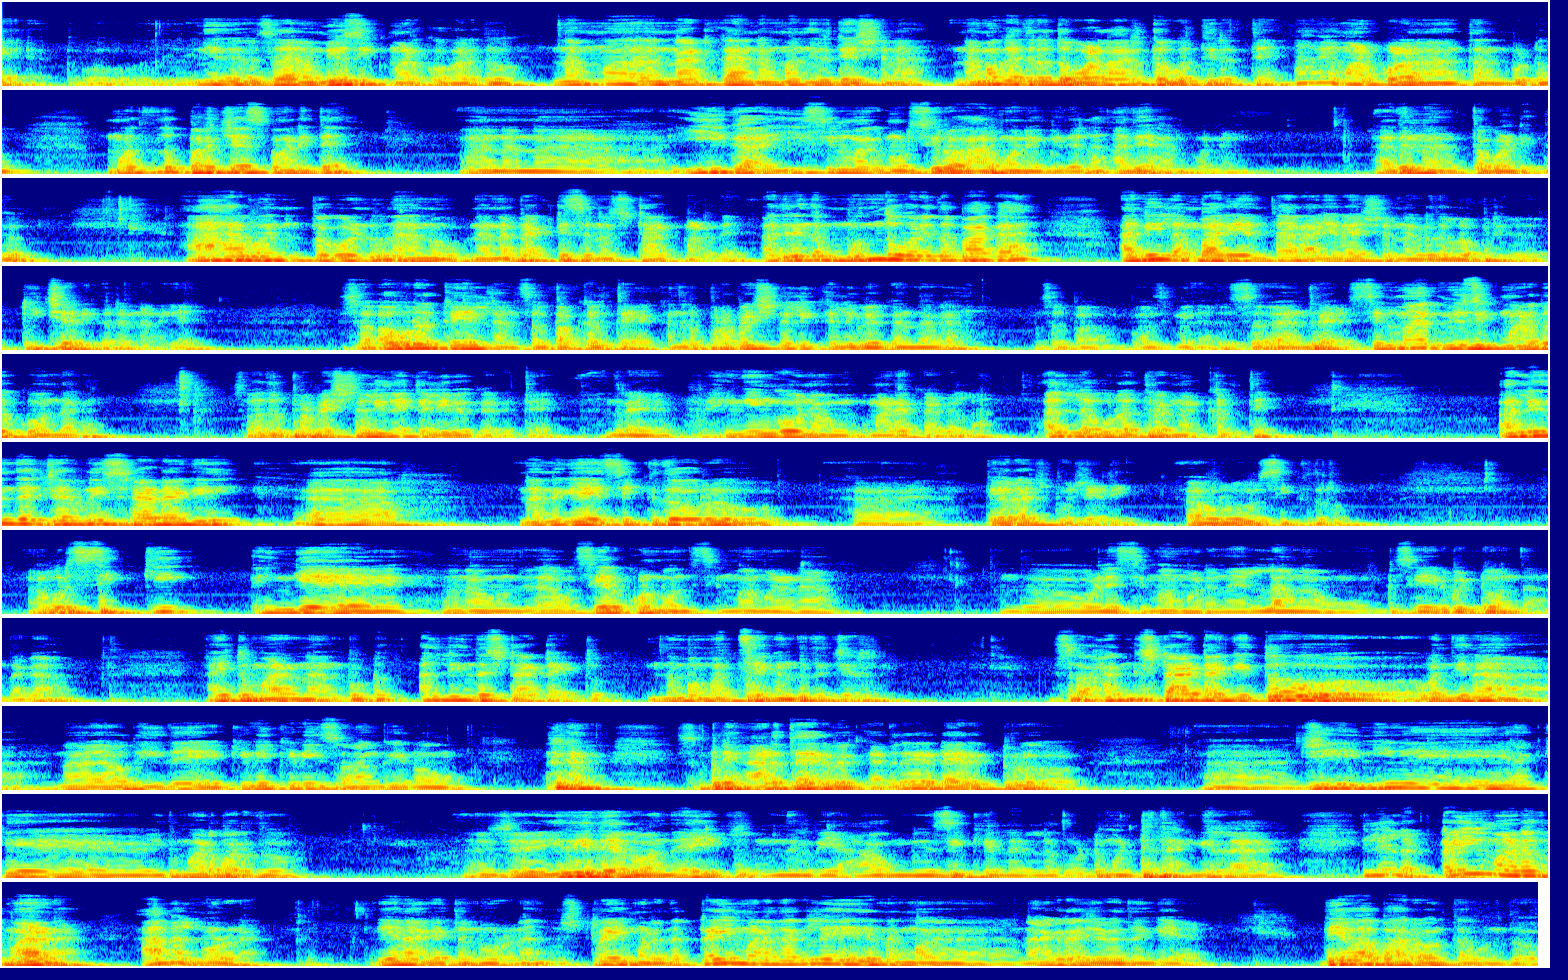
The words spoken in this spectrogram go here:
ಮ್ಯೂಸಿಕ್ ಮಾಡ್ಕೋಬಾರ್ದು. ನಮ್ಮ ನಾಟಕ, ನಮ್ಮ ನಿರ್ದೇಶನ ನಮಗದ್ರದ್ದು ಒಳ ಅರ್ಥ ಗೊತ್ತಿರುತ್ತೆ. ನಾವೇ ಮಾಡ್ಕೊಳ್ಳೋಣ ಅಂತ ಅಂದ್ಬಿಟ್ಟು ಮೊದಲು ಪರ್ಚೇಸ್ ಮಾಡಿದ್ದೆ. ನನ್ನ ಈಗ ಈ ಸಿನಿಮಾಗೆ ನೋಡಿಸಿರೋ ಹಾರ್ಮೋನಿಯಂ ಇದೆಯಲ್ಲ ಅದೇ ಹಾರ್ಮೋನಿಯಂ ಅದನ್ನು ತಗೊಂಡಿದ್ದು. ಆ ಹಾರ್ಮೋನಿಯಂ ತಗೊಂಡು ನಾನು ನನ್ನ ಪ್ರಾಕ್ಟೀಸನ್ನು ಸ್ಟಾರ್ಟ್ ಮಾಡಿದೆ. ಅದರಿಂದ ಮುಂದುವರೆದ ಭಾಗ ಅನಿಲ್ ಅಂಬಾರಿ ಅಂತ ರಾಜರಾಜೇಶ್ವರ ನಗರದಲ್ಲಿ ಒಬ್ಬರು ಟೀಚರ್ ಇದ್ದಾರೆ ನನಗೆ. ಸೊ ಅವರ ಕೈಯಲ್ಲಿ ನಾನು ಸ್ವಲ್ಪ ಕಲಿತೆ. ಯಾಕಂದ್ರೆ ಪ್ರೊಫೆಷನಲಿ ಕಲಿಬೇಕಂದಾಗ ಸ್ವಲ್ಪ ಅಂದರೆ ಸಿನಿಮಾಗೆ ಮ್ಯೂಸಿಕ್ ಮಾಡಬೇಕು ಅಂದಾಗ ಸೊ ಅದು ಪ್ರೊಫೆಷ್ನಲಿನೇ ಕಲಿಬೇಕಾಗುತ್ತೆ. ಅಂದ್ರೆ ಹಿಂಗೆಂಗೋ ನಾವು ಮಾಡೋಕ್ಕಾಗಲ್ಲ. ಅಲ್ಲಿ ಅವ್ರ ಹತ್ರ ನಾನು ಕಲಿತೆ. ಅಲ್ಲಿಂದ ಜರ್ನಿ ಸ್ಟಾರ್ಟ್ ಆಗಿ ನನಗೆ ಸಿಕ್ಕಿದವರು ದೇವರಾಜ್ ಪೂಜಾರಿ ಅವರು ಸಿಕ್ಕಿದ್ರು. ಅವರು ಸಿಕ್ಕಿ ಹಿಂಗೆ ನಾವು ನಾವು ಸೇರ್ಕೊಂಡು ಒಂದು ಸಿನಿಮಾ ಮಾಡೋಣ, ಒಂದು ಒಳ್ಳೆ ಸಿನಿಮಾ ಮಾಡೋಣ, ಎಲ್ಲ ನಾವು ಸೇರಿಬಿಟ್ಟು ಅಂತ ಅಂದಾಗ ಆಯಿತು ಮಾಡೋಣ ಅಂದ್ಬಿಟ್ಟು ಅಲ್ಲಿಂದ ಸ್ಟಾರ್ಟ್ ಆಯಿತು ನಮ್ಮ ಮತ್ಸ್ಯಗಂಧದ ಜರ್ನಿ ಸೊ ಹಂಗೆ ಸ್ಟಾರ್ಟ್ ಆಗಿದ್ದು ಒಂದಿನ ನಾವು ಯಾವುದು ಇದೆ ಕಿಣಿ ಕಿಣಿ ಸಾಂಗ್ ಏನೋ ಸುಮ್ಮನೆ ಹಾಡ್ತಾ ಇರಬೇಕಾದ್ರೆ ಡೈರೆಕ್ಟ್ರು ಜಿ, ನೀವೇ ಯಾಕೆ ಇದು ಮಾಡಬಾರ್ದು? ಇದು ಇದೆ ಅಲ್ವಾ? ಅಂದ್ರೆ ಸುಮ್ಮನೆ ಯಾವ ಮ್ಯೂಸಿಕ್ ಎಲ್ಲ ಎಲ್ಲ ದೊಡ್ಡ ಮಟ್ಟದ ಹಂಗೆಲ್ಲ ಇಲ್ಲ ಇಲ್ಲ ಟ್ರೈ ಮಾಡೋದು ಮಾಡೋಣ. ಆಮೇಲೆ ನೋಡೋಣ. ಏನಾಗೈತೆ ನೋಡೋಣ. ಟ್ರೈ ಮಾಡೋದ. ಟ್ರೈ ಮಾಡಿದಾಗಲೇ ನಮ್ಮ ನಾಗರಾಜ್ ಹೇಳ್ದಂಗೆ ದೇವ ಬಾರೋ ಅಂತ ಒಂದು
